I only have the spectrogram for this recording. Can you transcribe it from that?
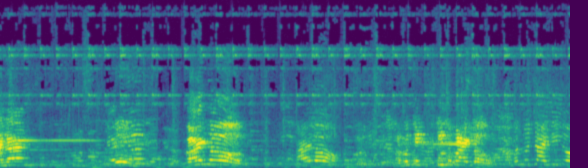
Pangalan? Oh. Carlo! Carlo! Abot kay Tito Carlo. Abot mo dyan, dito,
